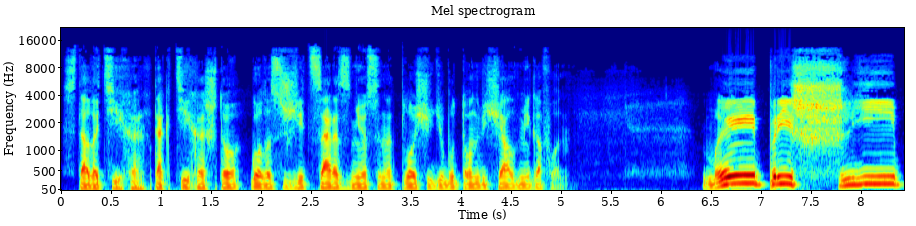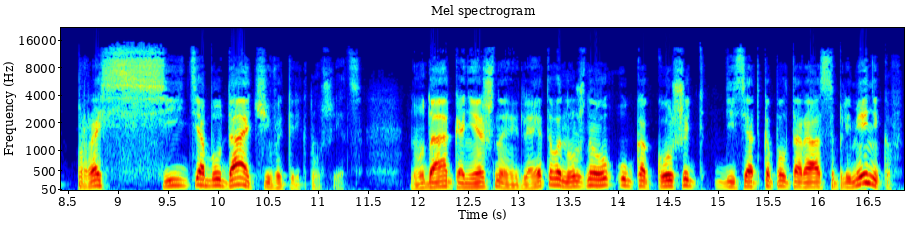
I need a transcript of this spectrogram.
Стало тихо, так тихо, что голос жреца разнесся над площадью, будто он вещал в мегафон. «Мы пришли просить об удаче!» — выкрикнул жрец. Ну да, конечно, и для этого нужно укокошить десятка-полтора соплеменников.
